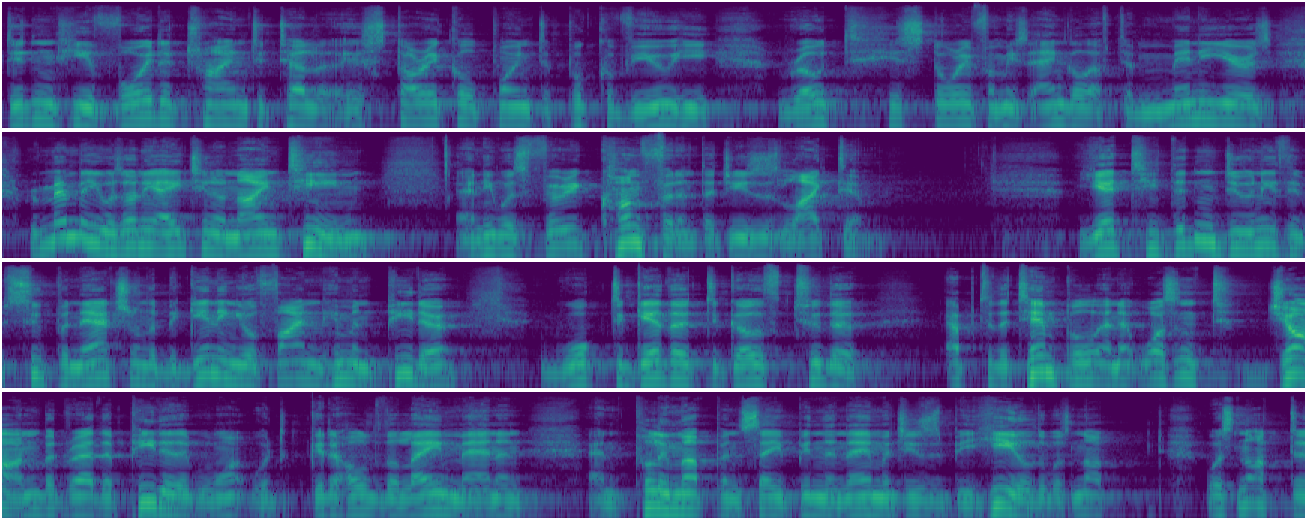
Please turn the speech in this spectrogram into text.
didn't he avoided trying to tell a historical point, a book of view. He wrote his story from his angle after many years. Remember, he was only 18 or 19, and he was very confident that Jesus liked him. Yet he didn't do anything supernatural in the beginning. You'll find him and Peter walked together to go to the up to the temple, and it wasn't John, but rather Peter that would get a hold of the lame man and, and pull him up and say, In the name of Jesus, be healed. It was not was not uh,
